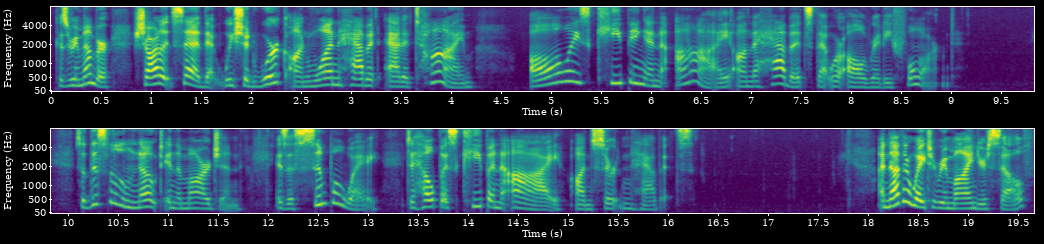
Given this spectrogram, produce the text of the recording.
Because remember, Charlotte said that we should work on one habit at a time, always keeping an eye on the habits that were already formed. So, this little note in the margin is a simple way to help us keep an eye on certain habits. Another way to remind yourself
